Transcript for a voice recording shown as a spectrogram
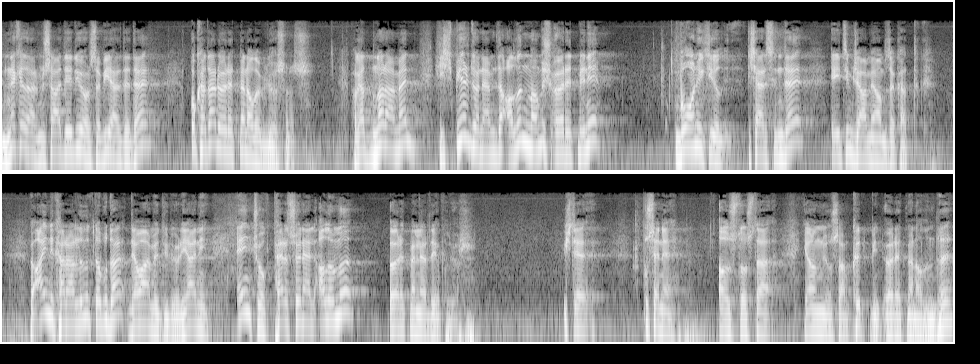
ne kadar müsaade ediyorsa bir yerde de o kadar öğretmen alabiliyorsunuz. Fakat buna rağmen hiçbir dönemde alınmamış öğretmeni bu 12 yıl içerisinde eğitim camiamıza kattık. Ve aynı kararlılıkla bu da devam ediliyor. Yani en çok personel alımı öğretmenlerde yapılıyor. İşte bu sene Ağustos'ta yanılmıyorsam 40 bin öğretmen alındı.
